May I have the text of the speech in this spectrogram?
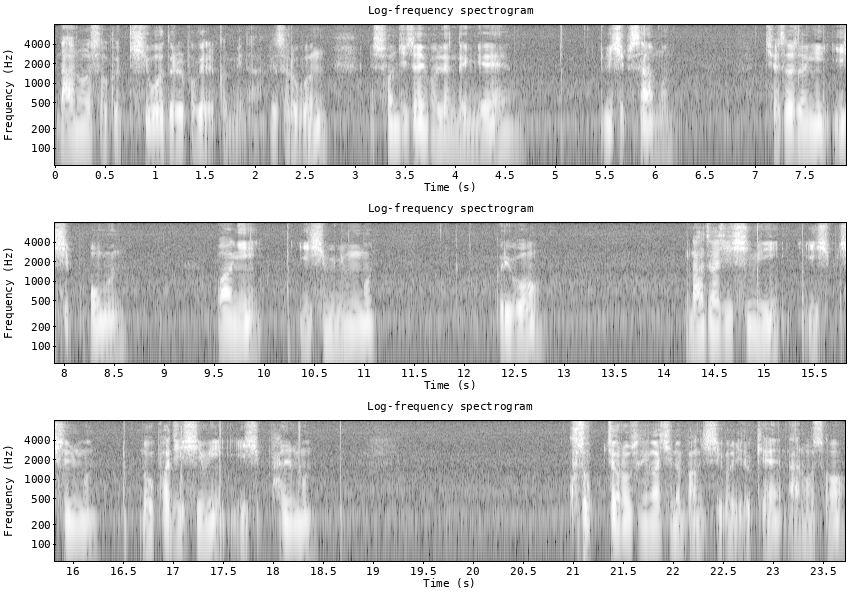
나누어서 그 키워드를 보게 될 겁니다. 그래서 여러분 선지자에 관련된 게 24문, 제사장이 25문, 왕이 26문, 그리고 낮아지심이 27문, 높아지심이 28문, 구속자로서 행하시는 방식을 이렇게 나눠서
